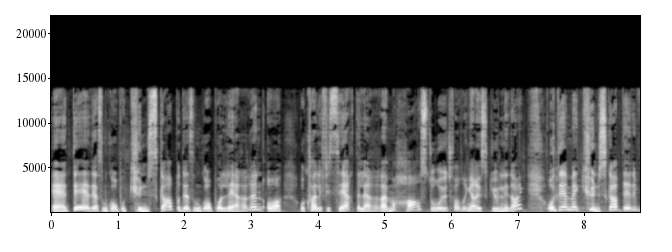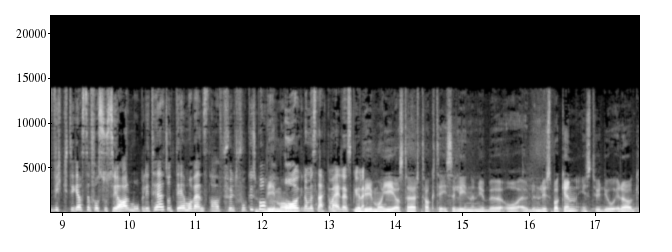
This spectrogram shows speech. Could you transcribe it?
eh, det er det som går på kunnskap, og det som går på læreren og, og kvalifiserte lærere. Vi har store utfordringer i skolen i dag, og det med kunnskap det er det viktigste for sosial mobilitet, og det må Venstre ha fullt fokus på, òg når vi snakker om heldagsskole. Vi må gi oss der. Takk til Iselin Nybø og Audun Lysbakken. I studio i dag,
